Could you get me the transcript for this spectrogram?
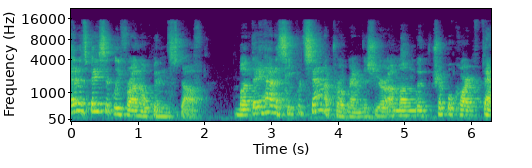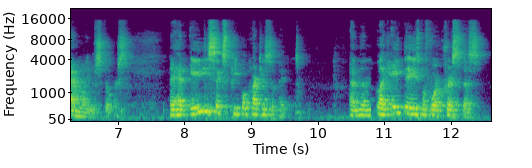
And it's basically for unopened stuff. But they had a Secret Santa program this year among the Triple Card family of stores. They had 86 people participate. And then, like eight days before Christmas,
